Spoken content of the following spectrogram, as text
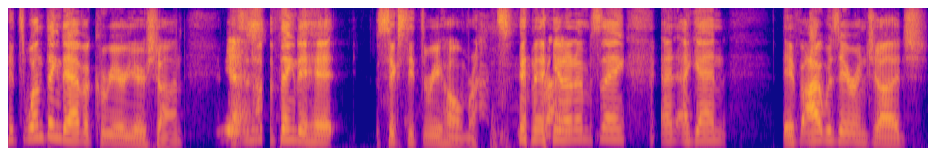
it's one thing to have a career year, Sean. Yes. It's another thing to hit 63 home runs. right. You know what I'm saying? And again, if I was Aaron Judge,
